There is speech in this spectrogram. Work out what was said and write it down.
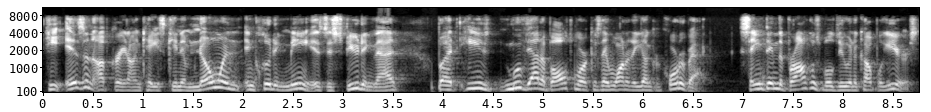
He is an upgrade on Case Keenum. No one, including me, is disputing that. But he moved out of Baltimore because they wanted a younger quarterback. Same thing the Broncos will do in a couple years.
